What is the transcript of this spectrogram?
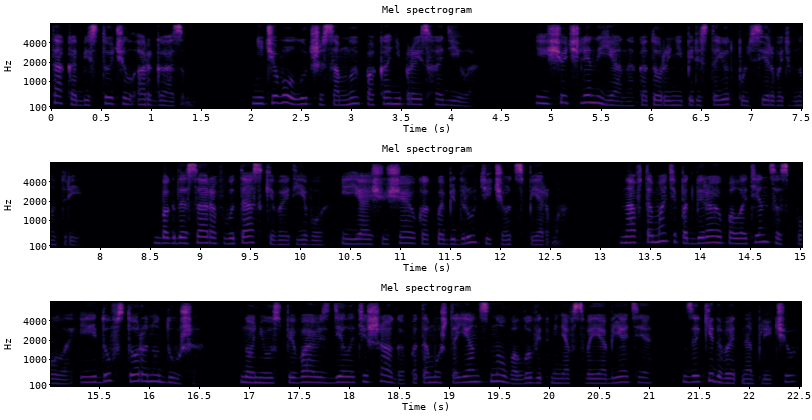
Так обесточил оргазм. Ничего лучше со мной пока не происходило. И еще член Яна, который не перестает пульсировать внутри. Богдасаров вытаскивает его, и я ощущаю, как по бедру течет сперма. На автомате подбираю полотенце с пола и иду в сторону душа, но не успеваю сделать и шага, потому что Ян снова ловит меня в свои объятия, закидывает на плечо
